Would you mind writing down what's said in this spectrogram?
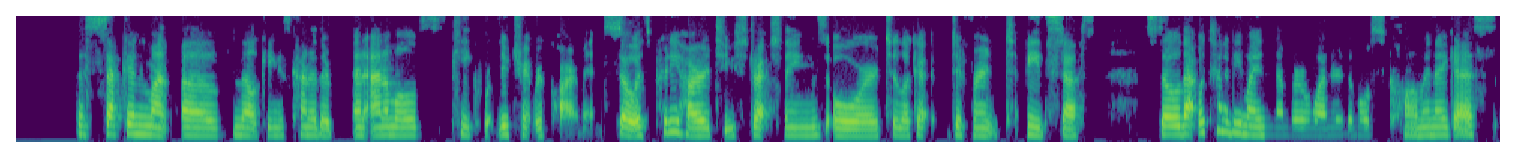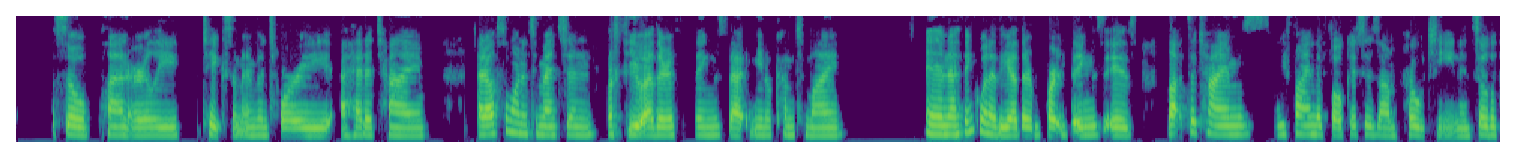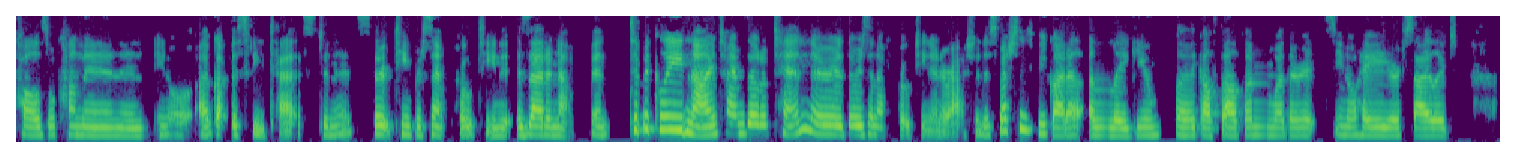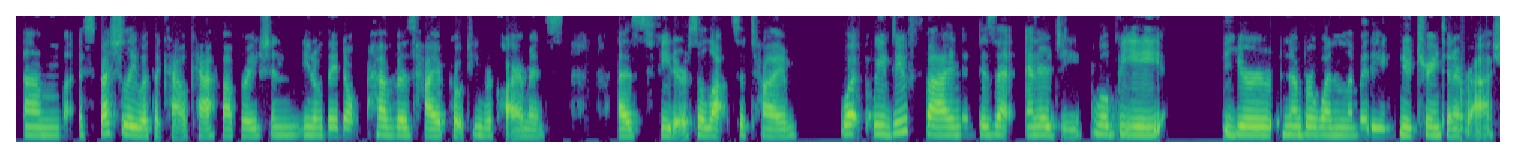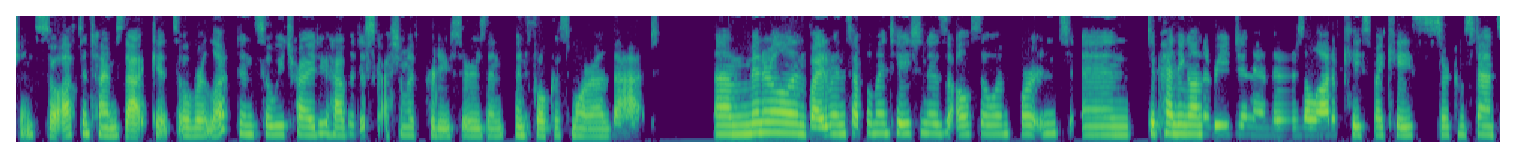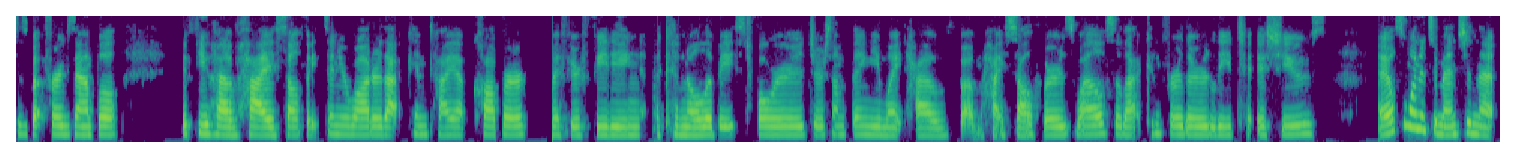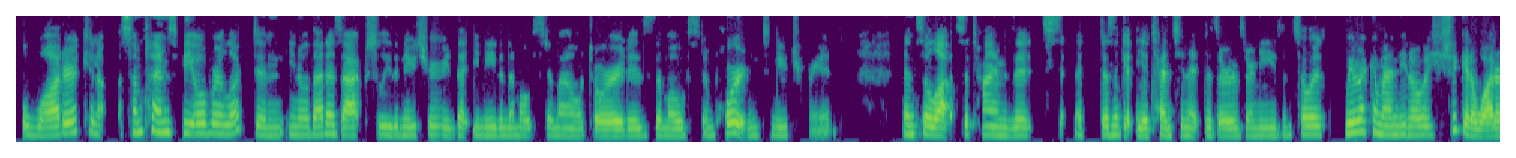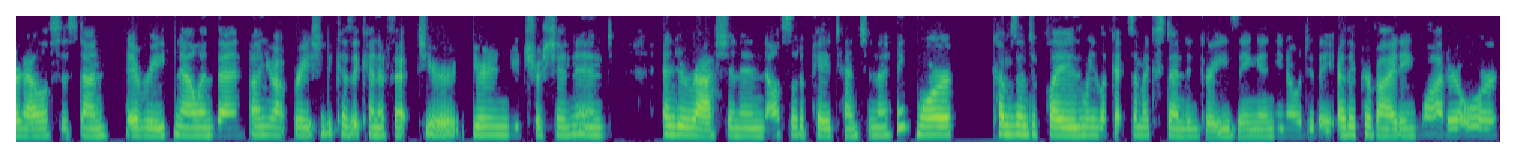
the second month of milking is kind of an animal's peak nutrient requirements. So it's pretty hard to stretch things or to look at different feedstuffs. So that would kind of be my number one or the most common, I guess. So plan early, take some inventory ahead of time. I also wanted to mention a few other things that, you know, come to mind and I think one of the other important things is lots of times we find the focus is on protein. And so the calls will come in and, you know, I've got this feed test and it's 13% protein. Is that enough? And typically nine times out of 10, there there's enough protein in a ration, especially if you got a, a legume like alfalfa, and whether it's, you know, hay or silage. Um, especially with a cow calf operation, you know, they don't have as high protein requirements as feeders. So lots of time what we do find is that energy will be your number one limiting nutrient in a ration. So oftentimes that gets overlooked. And so we try to have a discussion with producers and, and focus more on that. Um, mineral and vitamin supplementation is also important. And depending on the region, and there's a lot of case by case circumstances. But for example, if you have high sulfates in your water, that can tie up copper if you're feeding a canola based forage or something, you might have um, high sulfur as well. So that can further lead to issues. I also wanted to mention that water can sometimes be overlooked, and you know, that is actually the nutrient that you need in the most amount, or it is the most important nutrient. And so lots of times it it doesn't get the attention it deserves or needs. And so it, we recommend you know you should get a water analysis done every now and then on your operation because it can affect your your nutrition and and your ration and also to pay attention. I think more comes into play when we look at some extended grazing and you know do they are they providing water or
